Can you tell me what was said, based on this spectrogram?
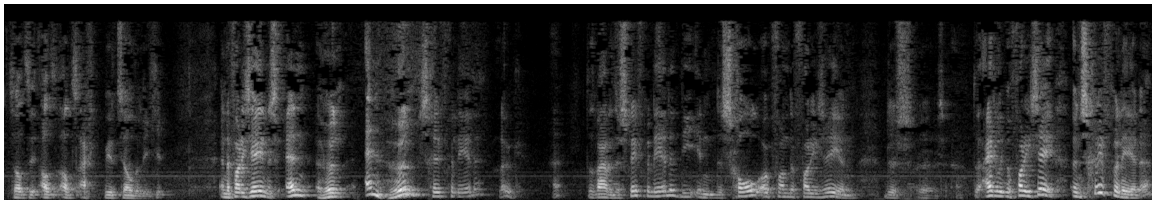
Het is altijd, eigenlijk weer hetzelfde liedje. En de fariseeën dus en hun, en hun schriftgeleerden, leuk. Hè? Dat waren de schriftgeleerden die in de school ook van de fariseeën. Dus uh, eigenlijk een farisee, een schriftgeleerde.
